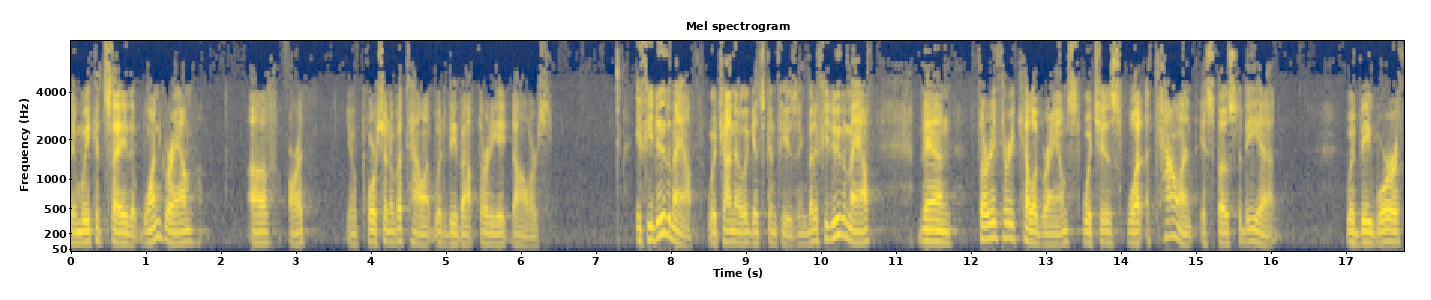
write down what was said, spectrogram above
then we could say that one gram of, or you know, portion of a talent would be about $38. If you do the math, which I know it gets confusing, but if you do the math, then 33 kilograms, which is what a talent is supposed to be at, would be worth,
